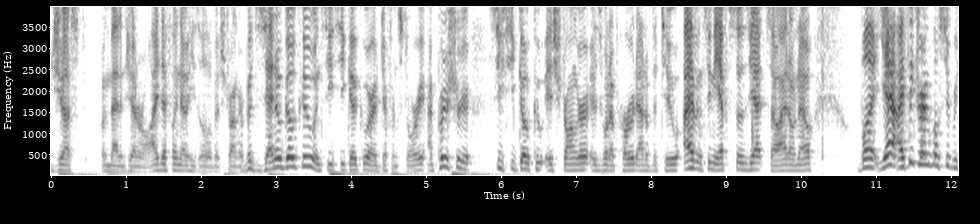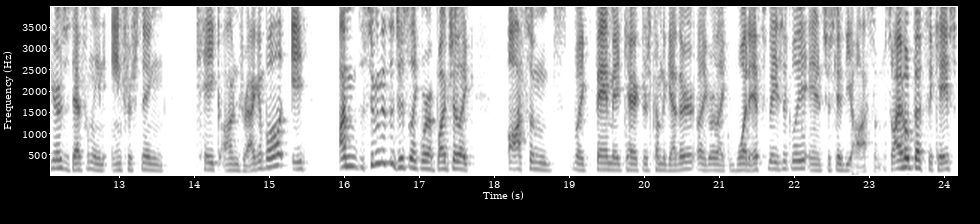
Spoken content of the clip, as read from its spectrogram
Just on that in general. I definitely know he's a little bit stronger. But Xeno Goku and CC Goku are a different story. I'm pretty sure CC Goku is stronger, is what I've heard out of the two. I haven't seen the episodes yet, so I don't know. But yeah, I think Dragon Ball Superheroes is definitely an interesting take on Dragon Ball. It I'm assuming this is just like where a bunch of like awesome like fan made characters come together, like or like what ifs basically, and it's just gonna be awesome. So I hope that's the case.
